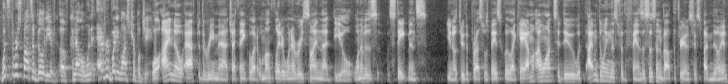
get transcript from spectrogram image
What's the responsibility of, of Canelo when everybody wants Triple G? Well, I know after the rematch, I think what a month later, whenever he signed that deal, one of his statements, you know, through the press was basically like, "Hey, I'm, I want to do what I'm doing this for the fans. This isn't about the 365 million,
